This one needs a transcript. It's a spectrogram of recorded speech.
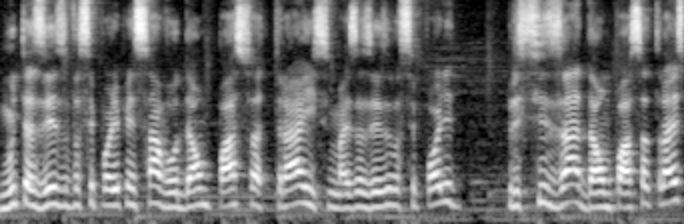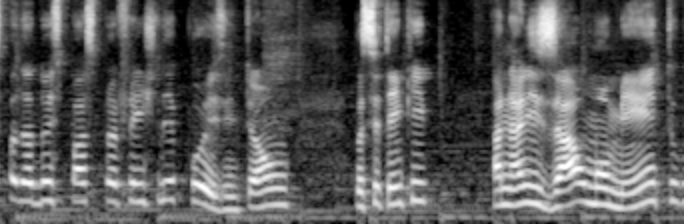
muitas vezes você pode pensar, ah, vou dar um passo atrás, mas às vezes você pode precisar dar um passo atrás para dar dois passos para frente depois. Então, você tem que analisar o momento,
